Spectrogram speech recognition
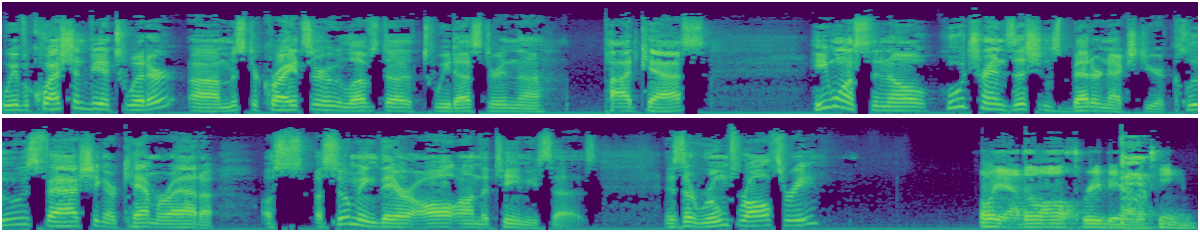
we have a question via Twitter. Uh, Mr. Kreitzer, who loves to tweet us during the podcast, he wants to know who transitions better next year, Kloos, Fasching, or Cammarata, assuming they are all on the team, he says. Is there room for all three? Oh, yeah, they'll all three be on the team.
